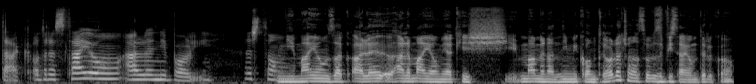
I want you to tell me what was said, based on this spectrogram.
tak, odrastają, ale nie boli. Zresztą... Nie mają, ale, ale mają jakieś, mamy nad nimi kontrolę, czy one sobie zwisają tylko?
